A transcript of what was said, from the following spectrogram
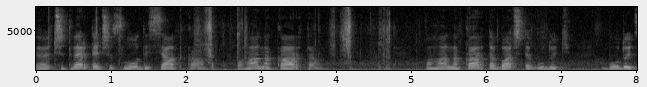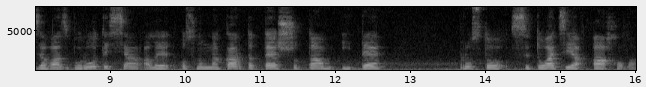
Е, Четверте число, десятка. Погана карта. Погана карта, бачите, будуть, будуть за вас боротися, але основна карта те, що там йде просто ситуація ахова.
